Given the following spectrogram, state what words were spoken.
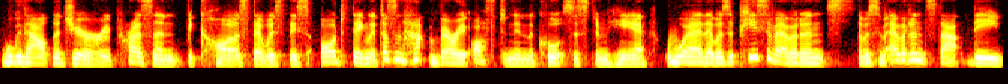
without the jury present because there was this odd thing that doesn't happen very often in the court system here, where there was a piece of evidence, there was some evidence that the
